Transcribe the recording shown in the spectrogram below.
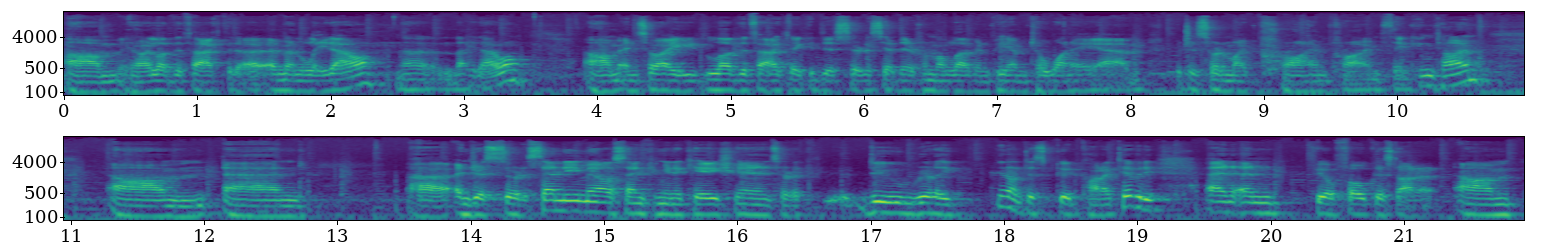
Um, you know, I love the fact that I, am a late owl, a night owl. Um, and so I love the fact I could just sort of sit there from 11 p.m. to 1 a.m., which is sort of my prime, prime thinking time. Um, and uh, and just sort of send emails, send communication, sort of do really, you know, just good connectivity and, and feel focused on it. Um,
